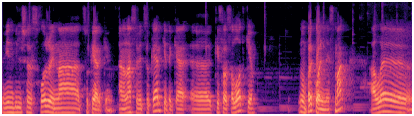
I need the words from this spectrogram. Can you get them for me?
він більше схожий на цукерки. Ананасові цукерки, таке е, кисло-солодкі. Ну, прикольний смак, але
